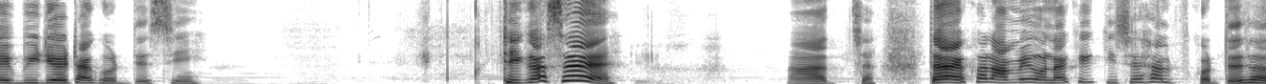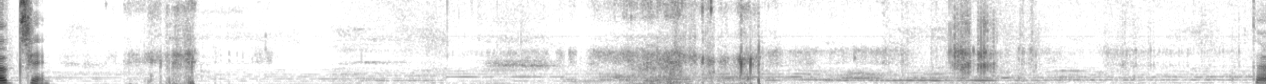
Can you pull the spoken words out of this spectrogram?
এই ভিডিওটা করতেছি। ঠিক আছে? আচ্ছা তো এখন আমি ওনাকে কিছু হেল্প করতে চাচ্ছি। তো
